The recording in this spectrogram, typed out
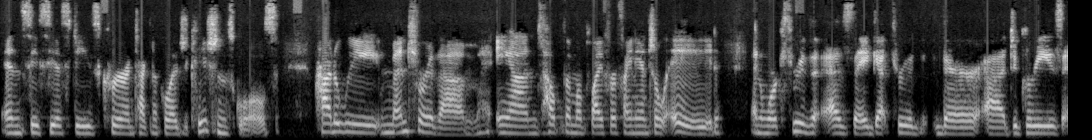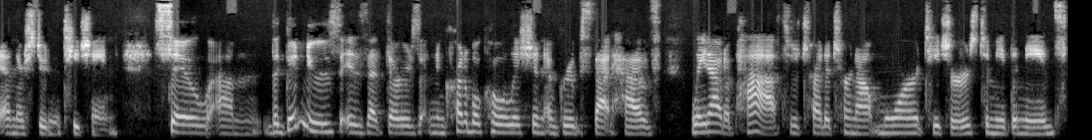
in CCSD's career and technical education schools. How do we mentor them and help them apply for financial aid and work through the, as they get through their uh, degrees and their student teaching? So, um, the good news is that there's an incredible coalition of groups that have laid out a path to try to turn out more teachers to meet the needs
